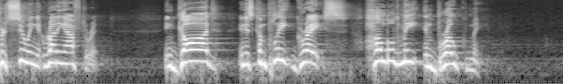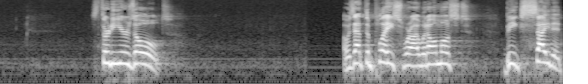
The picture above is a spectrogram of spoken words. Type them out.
pursuing it, running after it. And God in his complete grace, humbled me and broke me. I was 30 years old I was at the place where I would almost be excited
